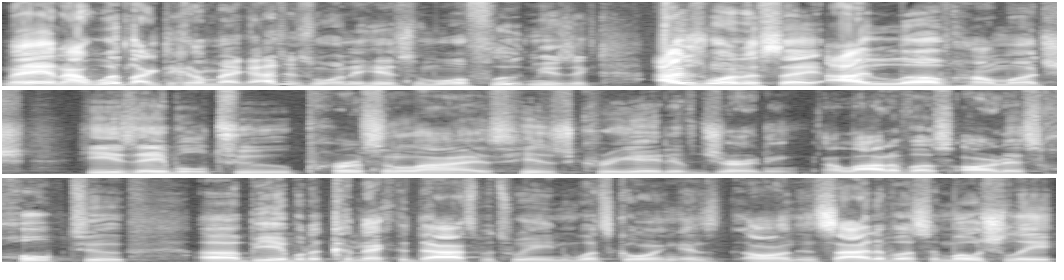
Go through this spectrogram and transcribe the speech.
Man, I would like to come back. I just want to hear some more flute music. I just want to say I love how much he is able to personalize his creative journey. A lot of us artists hope to uh, be able to connect the dots between what's going in, on inside of us emotionally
